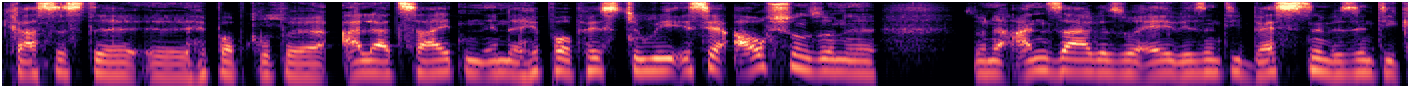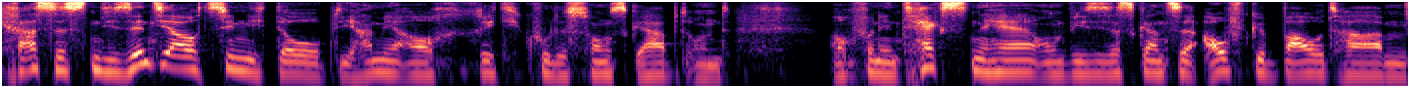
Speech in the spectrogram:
krasseste äh, Hip-Hop-Gruppe aller Zeiten in der Hip-Hop-History, ist ja auch schon so eine, so eine Ansage, so, ey, wir sind die Besten, wir sind die krassesten. Die sind ja auch ziemlich dope. Die haben ja auch richtig coole Songs gehabt und auch von den Texten her und wie sie das Ganze aufgebaut haben.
